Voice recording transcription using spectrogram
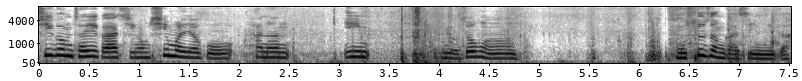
지금 저희가 지금 심으려고 하는 이 묘종은 무수정 가지입니다.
